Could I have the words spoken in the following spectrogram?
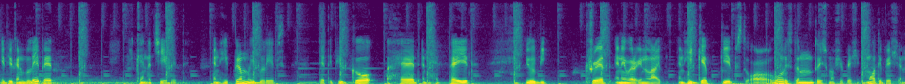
If you can believe it, you can achieve it. And he firmly believes that if you go ahead and have faith, you will be great anywhere in life. And he gave gifts to all who listen to his motivation.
